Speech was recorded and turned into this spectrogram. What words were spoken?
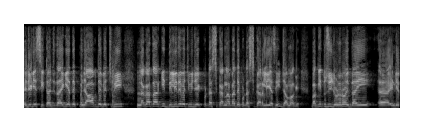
ਇਹ ਜਿਹੜੀਆਂ ਸੀਟਾਂ ਜਿਤਾਏਗੀ ਤੇ ਪੰਜਾਬ ਦੇ ਵਿੱਚ ਵੀ ਲਗਾਤਾਰ ਕਿ ਦਿੱਲੀ ਦੇ ਵਿੱਚ ਵੀ ਜੇ ਇੱਕ ਪ੍ਰੋਟੈਸਟ ਕਰਨਾ ਪਏ ਤੇ ਪ੍ਰੋਟੈਸਟ ਕਰ ਲਈ ਅਸੀਂ ਜਾਵਾਂਗੇ। ਬਾਕੀ ਤੁਸੀਂ ਜੁੜੇ ਰਹੋ ਇਦਾਂ ਹੀ ਇੰਡੀਆ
